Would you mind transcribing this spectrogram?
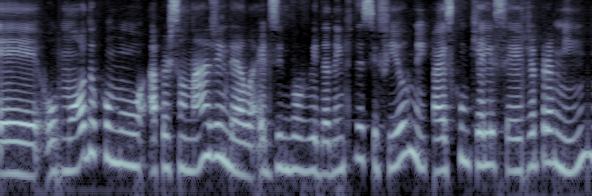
é, o modo como a personagem dela é desenvolvida dentro desse filme faz com que ele seja para mim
